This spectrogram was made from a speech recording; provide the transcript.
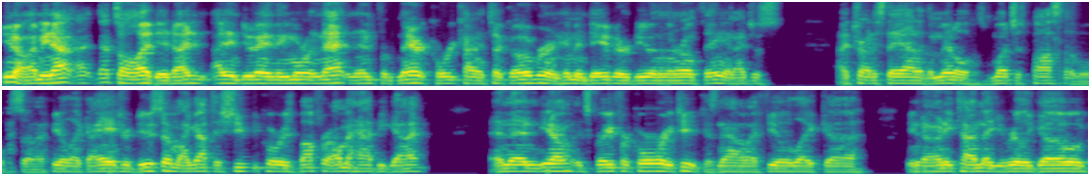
you know, I mean, I, I, that's all I did. I didn't I didn't do anything more than that. And then from there, Corey kind of took over, and him and David are doing their own thing, and I just I try to stay out of the middle as much as possible. So I feel like I introduced him. I got to shoot Corey's buffer. I'm a happy guy, and then you know, it's great for Corey too because now I feel like. uh you know, anytime that you really go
